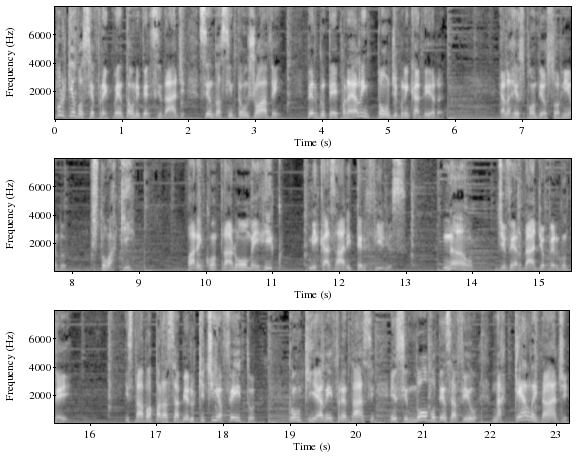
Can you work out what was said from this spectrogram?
Por que você frequenta a universidade sendo assim tão jovem? Perguntei para ela em tom de brincadeira. Ela respondeu sorrindo: Estou aqui para encontrar um homem rico, me casar e ter filhos. Não, de verdade eu perguntei. Estava para saber o que tinha feito com que ela enfrentasse esse novo desafio naquela idade,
